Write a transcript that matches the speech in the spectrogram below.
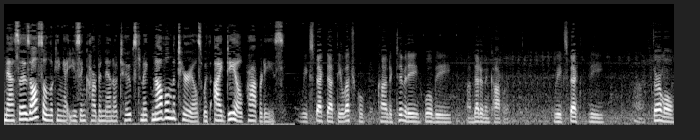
NASA is also looking at using carbon nanotubes to make novel materials with ideal properties. We expect that the electrical conductivity will be uh, better than copper. We expect the uh, thermal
